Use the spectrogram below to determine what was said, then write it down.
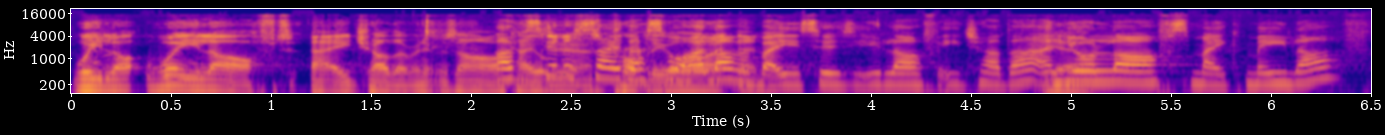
we la- we laughed at each other, and it was oh, okay. I was going to it's say that's probably what I love then. about you two is that you laugh at each other, and Yeah. your laughs make me laugh.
